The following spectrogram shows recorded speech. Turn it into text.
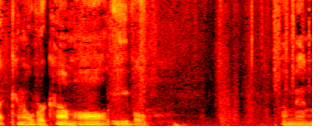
that can overcome all evil. Amen.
